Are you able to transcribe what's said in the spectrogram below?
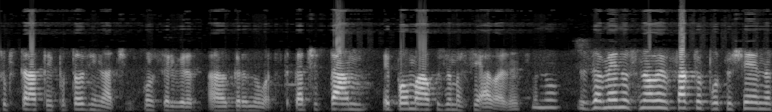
субстрата и по този начин консервират а, гранулата. Така че там е по-малко замърсяването, но за мен основен фактор по отношение на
